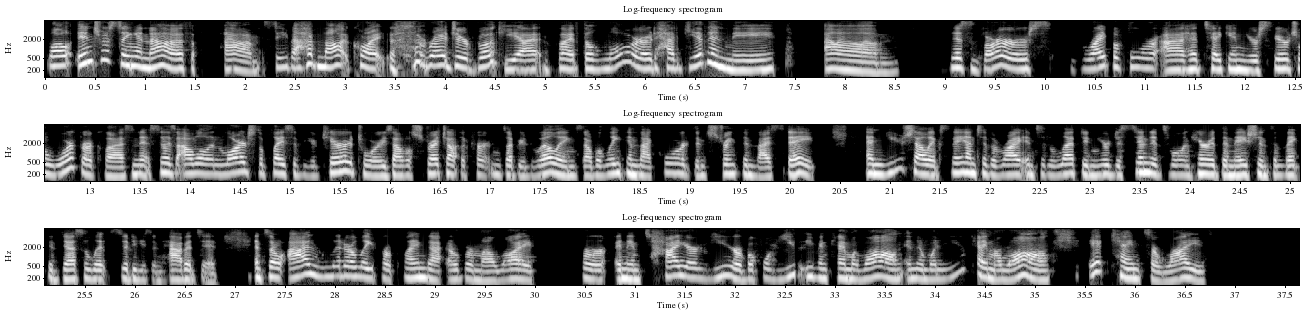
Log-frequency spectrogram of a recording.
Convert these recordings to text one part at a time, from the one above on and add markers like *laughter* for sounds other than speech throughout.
Well, interesting enough, um, Steve, I have not quite *laughs* read your book yet, but the Lord had given me um, this verse right before I had taken your spiritual warfare class. And it says, I will enlarge the place of your territories. I will stretch out the curtains of your dwellings. I will lengthen thy cords and strengthen thy state. And you shall expand to the right and to the left, and your descendants will inherit the nations and make the desolate cities inhabited. And so I literally proclaimed that over my life for an entire year before you even came along. And then when you came along, it came to life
